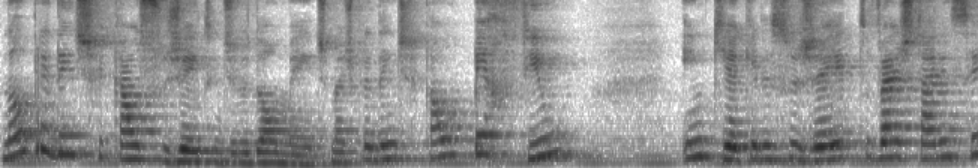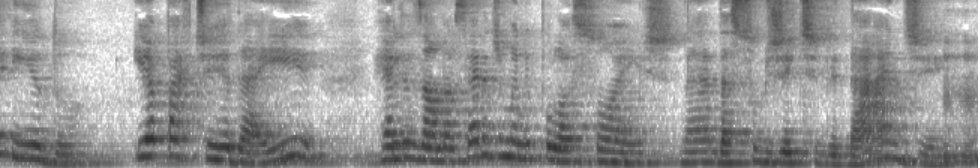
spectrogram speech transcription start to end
não para identificar o sujeito individualmente, mas para identificar um perfil em que aquele sujeito vai estar inserido. E a partir daí, realizar uma série de manipulações né, da subjetividade uhum.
